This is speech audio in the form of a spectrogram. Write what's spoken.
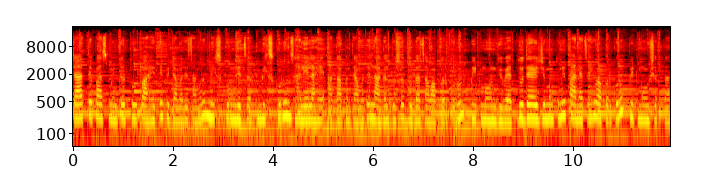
चार ते पाच मिनिटं तूप आहे ते पिठामध्ये चांगलं मिक्स करून घ्यायचं. मिक्स करून झालेलं आहे. आता आपण त्यामध्ये लागल तसं दुधाचा वापर करून पीठ मळून घेऊयात. दुधाऐवजी मग तुम्ही पाण्याचाही वापर करून पीठ मळू शकता.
